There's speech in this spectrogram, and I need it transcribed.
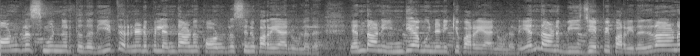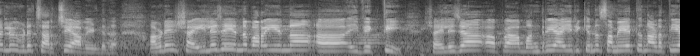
കോൺഗ്രസ് മുൻനിർത്തുന്നത്? ഈ തെരഞ്ഞെടുപ്പിൽ എന്താണ് കോൺഗ്രസിന് പറയാനുള്ളത്? എന്താണ് ഇന്ത്യ മുന്നണിക്ക് പറയാനുള്ളത്? എന്താണ് ബി ജെ പി പറയുന്നത്? ഇതാണല്ലോ ഇവിടെ ചർച്ചയാവേണ്ടത്. അവിടെ ശൈലജ എന്ന് പറയുന്ന ഈ വ്യക്തി ശൈലജ മന്ത്രിയായിരിക്കുന്ന സമയത്ത് നടത്തിയ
